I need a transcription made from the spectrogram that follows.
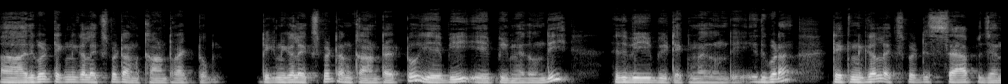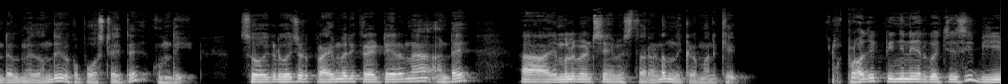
Uh, అది కూడా technical expert and contract technical expert and contract AB AP మీద ఉంది. ఇది బీఈ బీటెక్ మీద ఉంది. ఇది కూడా టెక్నికల్ ఎక్స్పర్టీస్ శాప్ జనరల్ మీద ఉంది. ఒక పోస్ట్ అయితే ఉంది. సో ఇక్కడికి వచ్చే ప్రైమరీ క్రైటీరియా అంటే uh, ఇంప్లిమెంట్స్ ఏమి ఇస్తారని ఉంది ఇక్కడ మనకి. ప్రాజెక్ట్ ఇంజనీర్కి వచ్చేసి బీఈ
